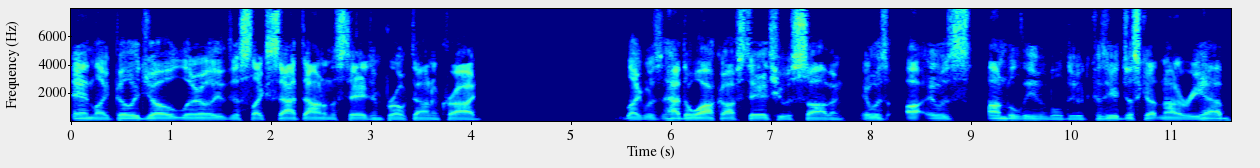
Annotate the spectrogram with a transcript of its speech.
and like Billie Joe literally just like sat down on the stage and broke down and cried. Like was had to walk off stage. He was sobbing. It was uh, it was unbelievable, dude, because he had just gotten out of rehab,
